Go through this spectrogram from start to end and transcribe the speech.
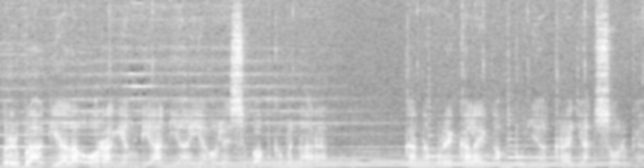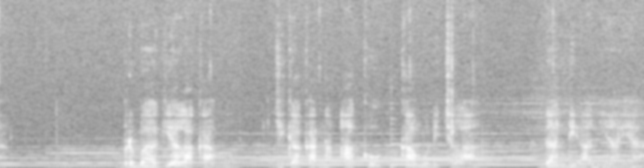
Berbahagialah orang yang dianiaya oleh sebab kebenaran, karena mereka lah yang empunya kerajaan sorga. Berbahagialah kamu jika karena aku kamu dicela dan dianiaya,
